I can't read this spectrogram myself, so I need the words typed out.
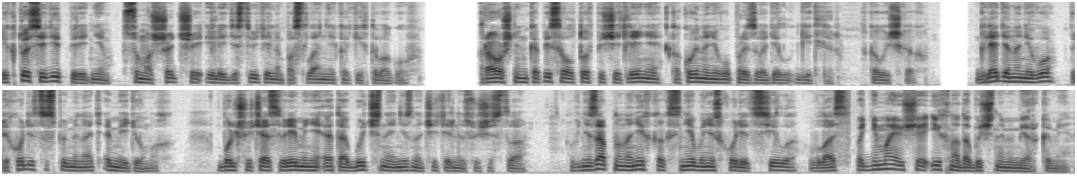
И кто сидит перед ним, сумасшедший или действительно посланник каких-то богов. Раушнинг описывал то впечатление, какое на него производил Гитлер в кавычках. Глядя на него, приходится вспоминать о медиумах. Большую часть времени это обычные незначительные существа. Внезапно на них как с неба не сходит сила, власть, поднимающая их над обычными мерками.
